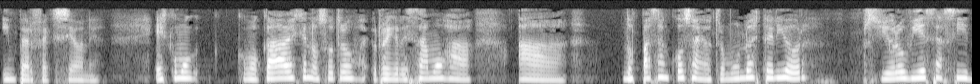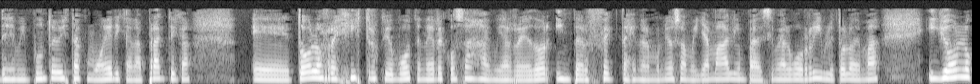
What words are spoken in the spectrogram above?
imperfecciones. Es como, como cada vez que nosotros regresamos a, nos pasan cosas en nuestro mundo exterior, si yo lo viese así desde mi punto de vista como Erika en la práctica, eh, todos los registros que puedo tener de cosas a mi alrededor imperfectas, inarmoniosas, me llama alguien para decirme algo horrible y todo lo demás, y yo lo,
